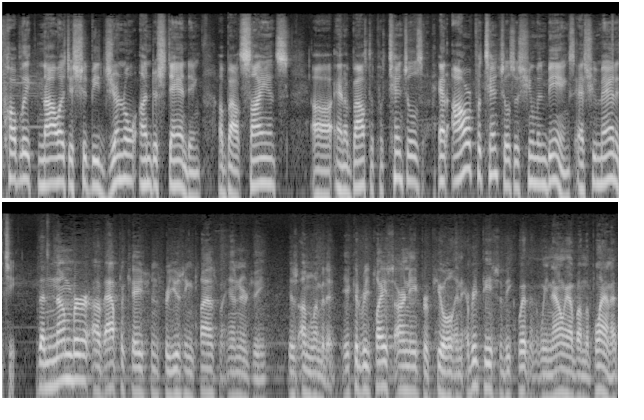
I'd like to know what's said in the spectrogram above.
public knowledge, it should be general understanding about science uh, and about the potentials and our potentials as human beings, as humanity. The number of applications for using plasma energy is unlimited. It could replace our need for fuel in every piece of equipment we now have on the planet.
